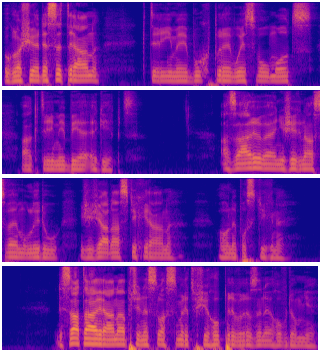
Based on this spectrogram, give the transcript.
Ohlašuje deset ran, kterými Bůh projevuje svou moc a kterými bije Egypt. A zároveň žehná svému lidu, že žádná z těch rán ho nepostihne. Desátá rána přinesla smrt všeho prvorozeného v domě.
